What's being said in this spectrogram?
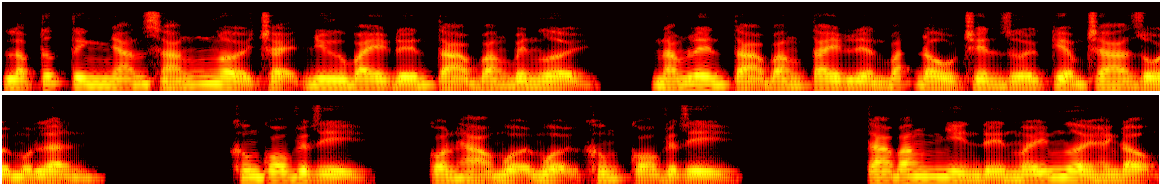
lập tức tinh nhãn sáng ngời chạy như bay đến tà băng bên người, nắm lên tà băng tay liền bắt đầu trên dưới kiểm tra rồi một lần. Không có việc gì, còn hảo muội muội không có việc gì. Tà băng nhìn đến mấy người hành động,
